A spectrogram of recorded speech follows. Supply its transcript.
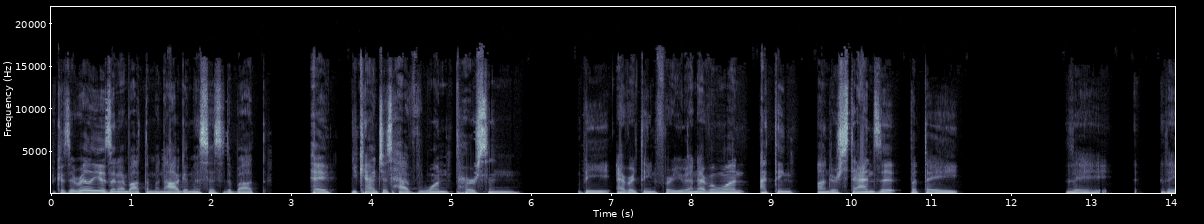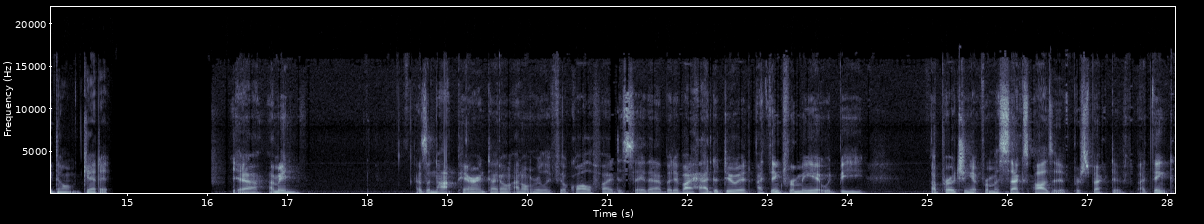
because it really isn't about the monogamous. It's about hey, you can't just have one person be everything for you, and everyone I think understands it, but they they they don't get it. Yeah, I mean, as a not parent, I don't I don't really feel qualified to say that, but if I had to do it, I think for me it would be approaching it from a sex positive perspective. I think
